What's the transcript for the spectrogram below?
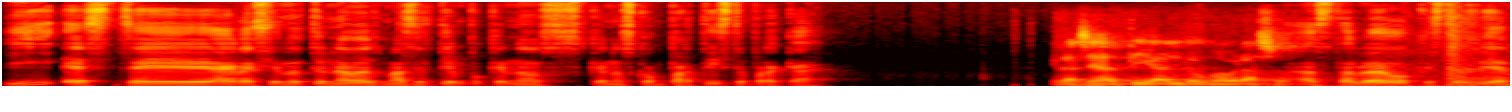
y este agradeciéndote una vez más el tiempo que nos, que nos compartiste por acá. Gracias a ti, Aldo. Un abrazo. Hasta luego, que estés bien.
